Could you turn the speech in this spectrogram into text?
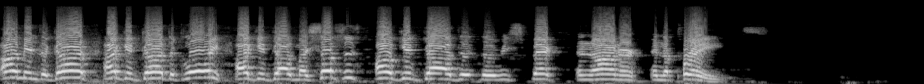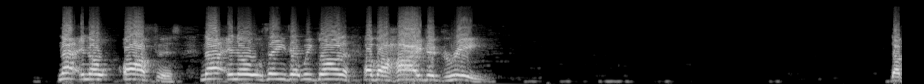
I'm into God. I give God the glory. I give God my substance. I'll give God the, the respect and honor and the praise. Not in no office. Not in no things that we go on of a high degree. The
